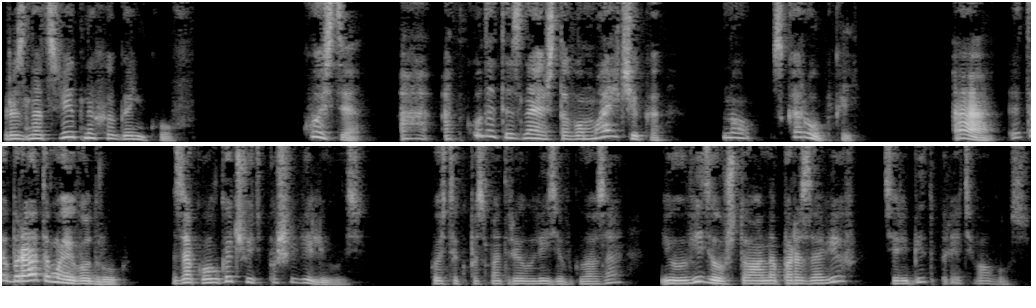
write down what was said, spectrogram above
разноцветных огоньков. «Костя, а откуда ты знаешь того мальчика, ну, с коробкой?» «А, это брата моего друг». Заколка чуть пошевелилась. Костик посмотрел Лизе в глаза и увидел, что она, порозовев, теребит прядь волос.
